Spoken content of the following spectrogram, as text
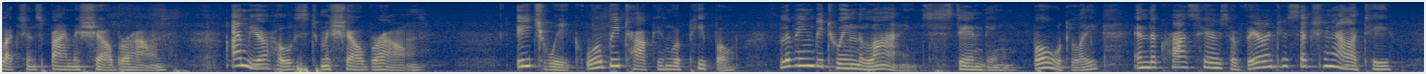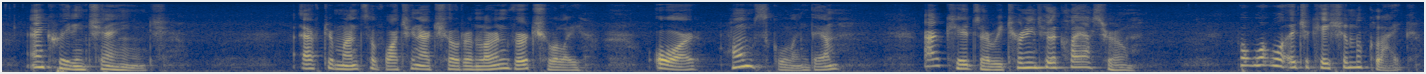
Collections by Michelle Brown. I'm your host, Michelle Brown. Each week, we'll be talking with people living between the lines, standing boldly in the crosshairs of their intersectionality and creating change. After months of watching our children learn virtually or homeschooling them, our kids are returning to the classroom. But what will education look like?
